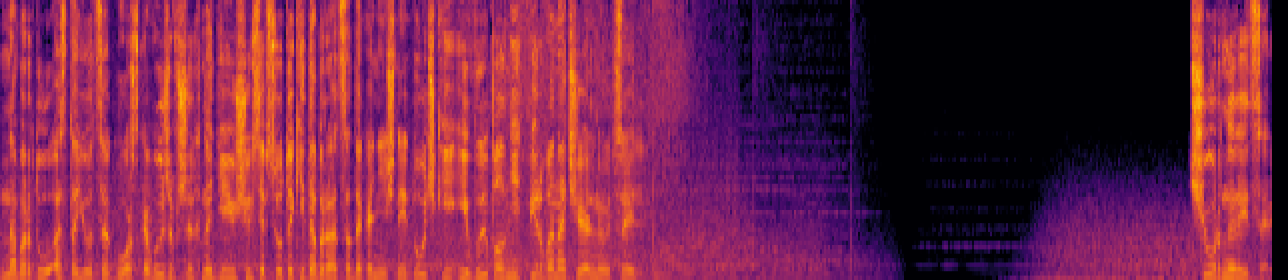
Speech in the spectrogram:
На борту остается горстка выживших, надеющихся все-таки добраться до конечной точки и выполнить первоначальную цель. Черный рыцарь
